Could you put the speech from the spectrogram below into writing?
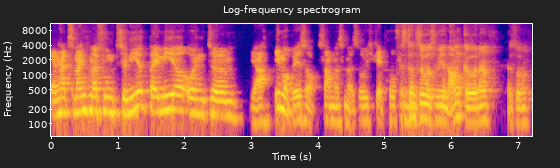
Dann hat es manchmal funktioniert bei mir und ähm, ja, immer besser, sagen wir es mal so. Ich gebe Das Hoffnung ist dann sowas wie ein Anker, oder? Also,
